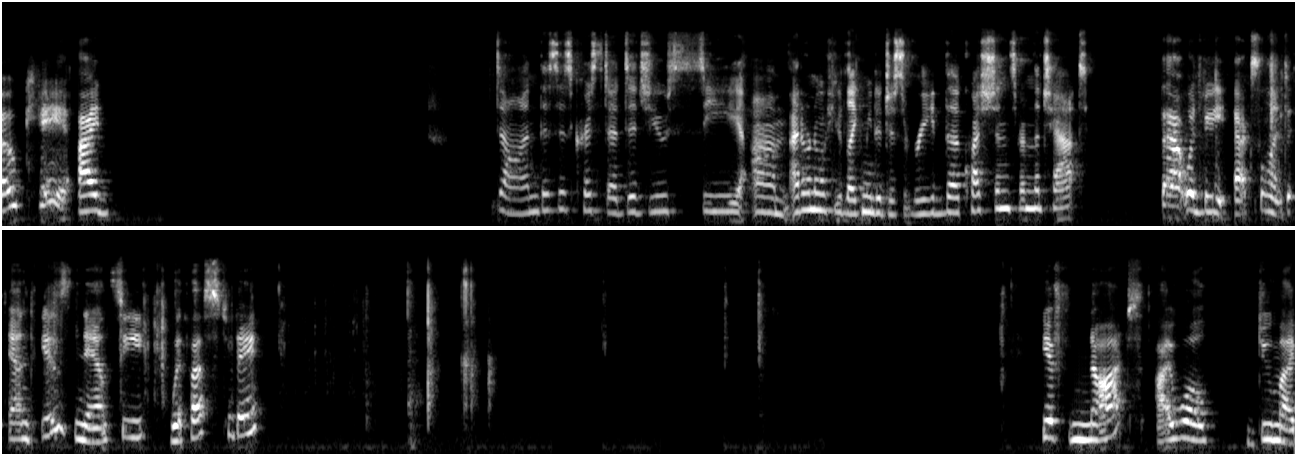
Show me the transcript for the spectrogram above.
Okay, I Don, this is Krista. Did you see, um, I don't know if you'd like me to just read the questions from the chat? that would be excellent. And is Nancy with us today? If not, I will do my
